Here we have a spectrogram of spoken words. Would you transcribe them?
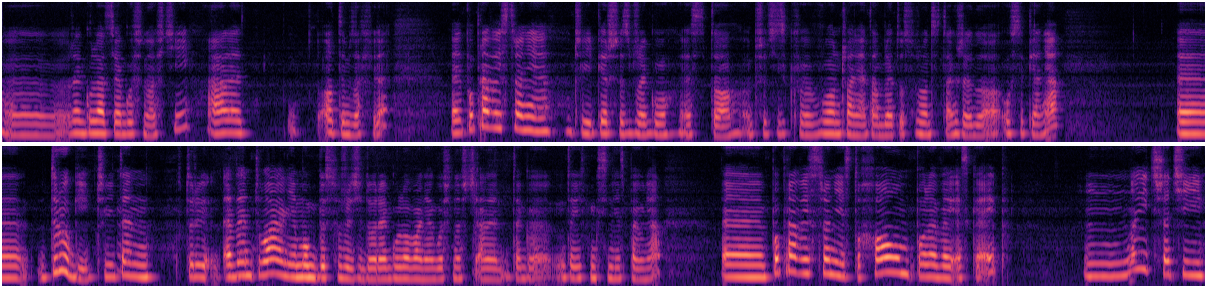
e, regulacja głośności, ale o tym za chwilę. E, Po prawej stronie, czyli pierwszy z brzegu, jest to przycisk włączania tabletu służący także do usypiania. Drugi, czyli ten, który ewentualnie mógłby służyć do regulowania głośności, ale tego, tej funkcji nie spełnia. Po prawej stronie jest to Home, po lewej Escape. Mm, No i trzeci,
